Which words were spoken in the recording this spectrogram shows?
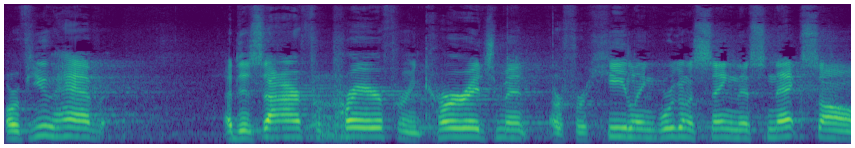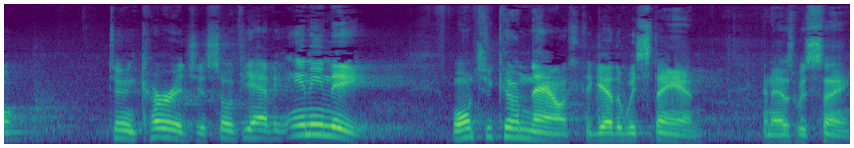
Or if you have a desire for prayer, for encouragement, or for healing, we're going to sing this next song to encourage you. So if you have any need, won't you come now as together we stand and as we sing?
